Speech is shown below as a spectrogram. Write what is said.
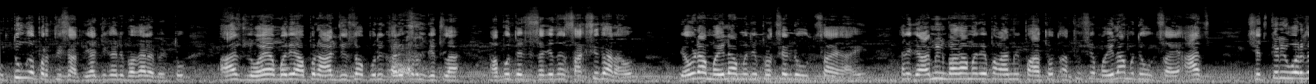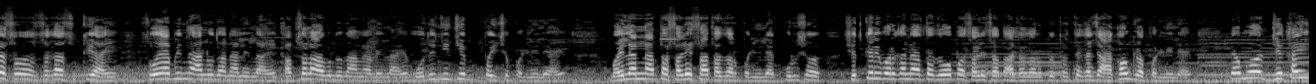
उत्तुंग प्रतिसाद या ठिकाणी बघायला भेटतो. आज लोह्यामध्ये आपण आठ दिवसापूर्वी कार्यक्रम घेतला. आपण त्याचे सगळेजण साक्षीदार आहोत. एवढ्या महिलांमध्ये प्रचंड उत्साह आहे. आणि ग्रामीण भागामध्ये पण आम्ही पाहतो अतिशय महिलांमध्ये उत्साह आहे. आज शेतकरी वर्ग स सगळा सुखी आहे. सोयाबीनला अनुदान आलेलं आहे. कापसाला अनुदान आलेलं आहे. मोदीजीचे पैसे पडलेले आहेत. महिलांना आता साडेसात हजार पडलेले आहेत. पुरुष शेतकरी वर्गाने आता जवळपास साडेसात आठ हजार रुपये प्रत्येकाच्या अकाउंटला पडलेले आहेत. त्यामुळं जे काही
